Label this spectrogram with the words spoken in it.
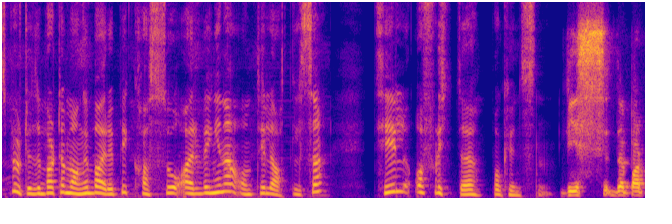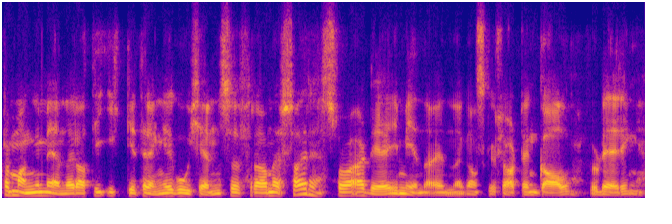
spurte departementet bare Picasso-arvingene om tillatelse til å flytte på kunsten. Hvis departementet mener at de ikke trenger godkjennelse fra Nesjar, så er det i mine øyne ganske klart en gal vurdering.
